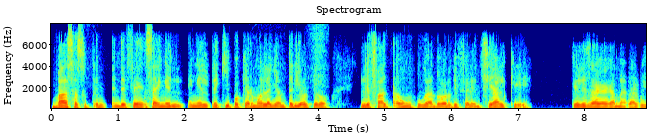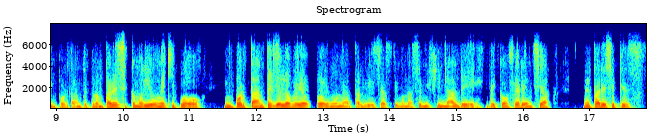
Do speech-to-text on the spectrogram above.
Basa su tema en defensa en el, en el equipo que armó el año anterior, pero le falta un jugador diferencial que, que les haga ganar algo importante. Pero me parece, como digo, un equipo importante. Yo lo veo en una, tal vez hasta en una semifinal de, de conferencia. Me parece que es,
